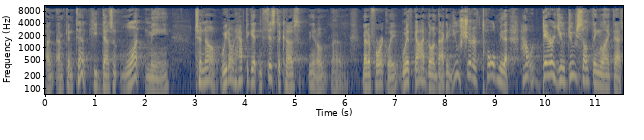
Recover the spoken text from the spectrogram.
I'm, content. He doesn't want me to know. We don't have to get in fisticuffs, you know, uh, metaphorically, with God going back and you should have told me that. How dare you do something like that?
